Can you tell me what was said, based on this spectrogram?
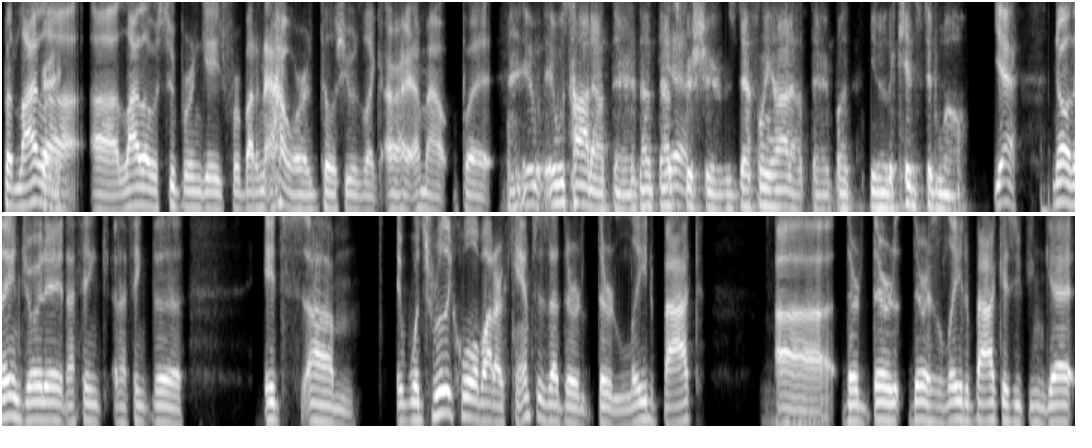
But Lila, right. uh, Lila was super engaged for about an hour until she was like, "All right, I'm out." But it, it was hot out there. That, that's yeah. for sure. It was definitely hot out there. But you know, the kids did well. Yeah, no, they enjoyed it, and I think, and I think the it's um, it, what's really cool about our camps is that they're they're laid back uh, they're they're they're as laid back as you can get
